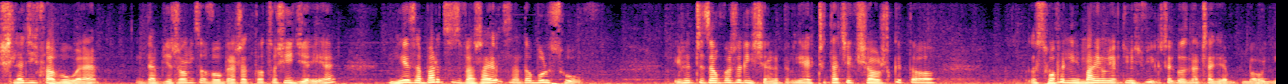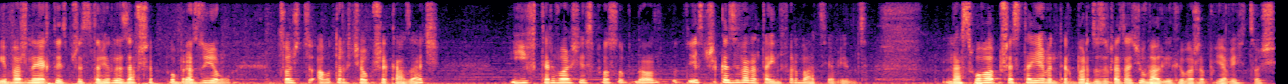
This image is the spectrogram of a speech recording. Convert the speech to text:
śledzi fabułę i na bieżąco wyobraża to, co się dzieje, nie za bardzo zważając na dobór słów. Nie wiem, czy zauważyliście, ale pewnie jak czytacie książkę, to słowa nie mają jakiegoś większego znaczenia, bo nieważne jak to jest przedstawione, zawsze obrazują coś, co autor chciał przekazać i w ten właśnie sposób no, jest przekazywana ta informacja, więc na słowa przestajemy tak bardzo zwracać uwagę, chyba że pojawia się coś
